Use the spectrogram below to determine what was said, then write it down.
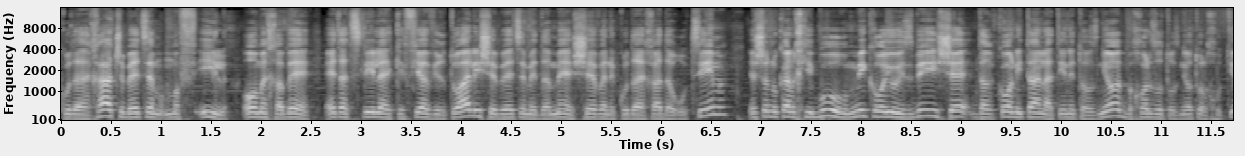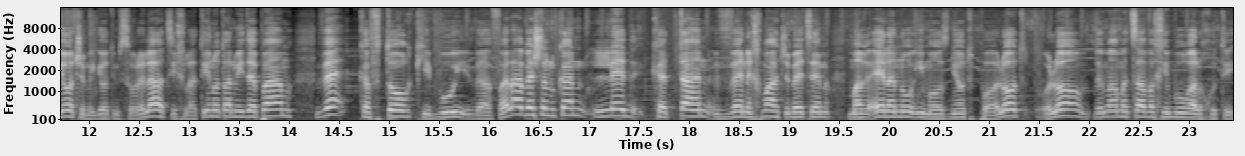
7.1 שבעצם מפעיל או מכבה את הצליל ההיקפי הווירטואלי שבעצם מדמה 7.1 ערוצים. יש לנו כאן חיבור מיקרו USB שדרכו ניתן להטעין את האוזניות, בכל זאת אוזניות מלאכותיות שמגיעות עם סוללה, צריך להטעין אותן מדי פעם. וכפתור כיבוי והפעלה, ויש לנו כאן לד קטן ונחמד שבעצם מראה לנו אם האוזניות פועלות או לא, ומה מצב החיבור האלחוטי.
